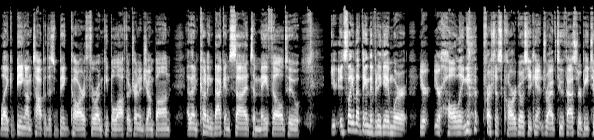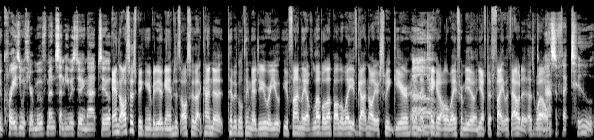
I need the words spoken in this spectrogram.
like being on top of this big car, throwing people off they're trying to jump on, and then cutting back inside to Mayfeld, who it's like that thing in the video game where you're you're hauling precious cargo, so you can't drive too fast or be too crazy with your movements, and he was doing that too. And also, speaking of video games, it's also that kind of typical thing they do where you you finally have leveled up all the way, you've gotten all your sweet gear, and then oh. they take oh. it all away from you, and you have to fight without it as well. The Mass Effect Two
